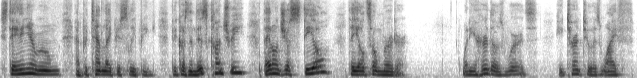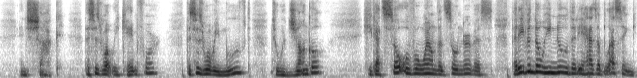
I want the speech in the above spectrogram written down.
Stay in your room and pretend like you're sleeping. Because in this country, they don't just steal, they also murder. When he heard those words, he turned to his wife in shock. This is what we came for? This is where we moved? To a jungle? He got so overwhelmed and so nervous that even though he knew that he has a blessing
